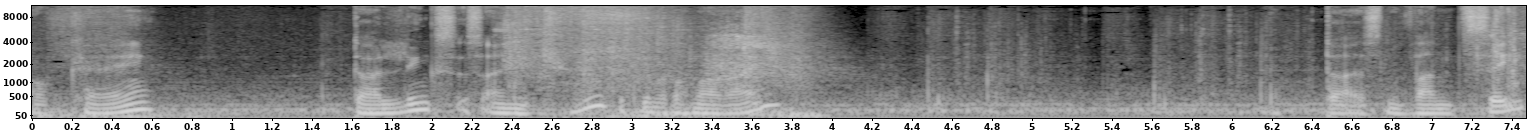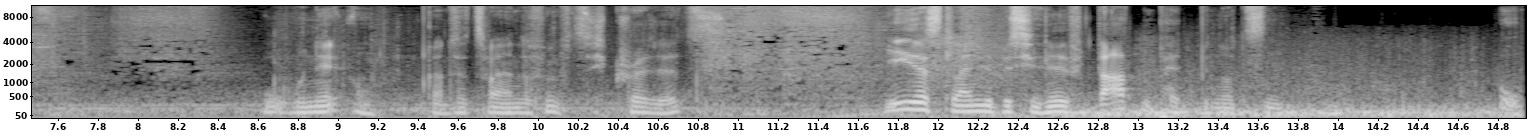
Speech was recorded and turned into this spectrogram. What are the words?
Okay. Da links ist eine Tür. Da gehen wir doch mal rein. Da ist ein Wandsafe. Oh, ne. Oh, ganze 250 Credits. Jedes kleine bisschen hilft. Datenpad benutzen. Oh.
